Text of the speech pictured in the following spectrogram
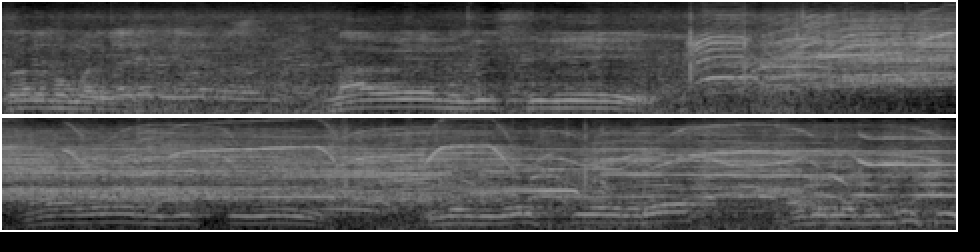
ಪ್ರಾರಂಭ ಮಾಡಿದ್ದೆ. ನಾವೇ ಮುಗಿಸ್ತೀವಿ. ಮುಗಿಸ್ತೀವಿ ಇನ್ನೊಂದು ಅಂದ್ರೆ ಅದನ್ನು ಮುಗಿಸಿ.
